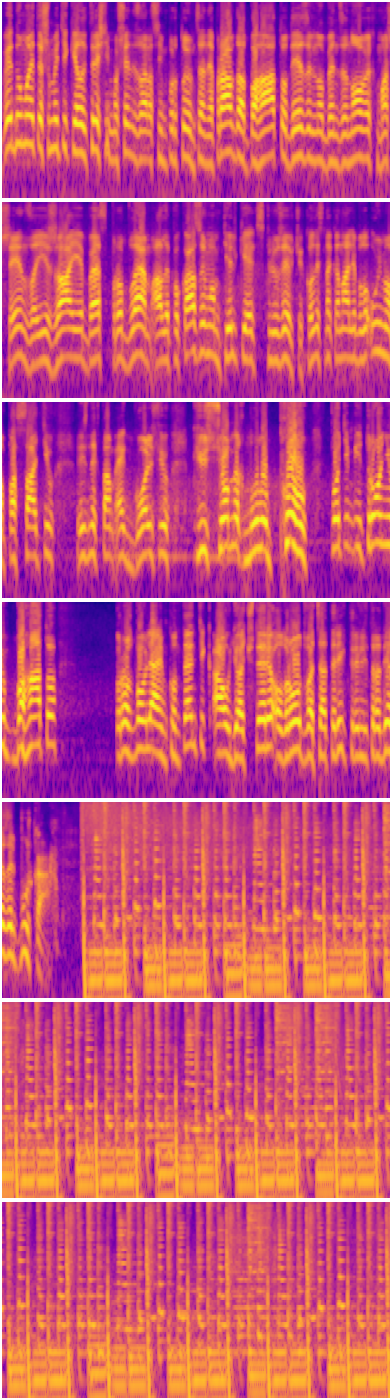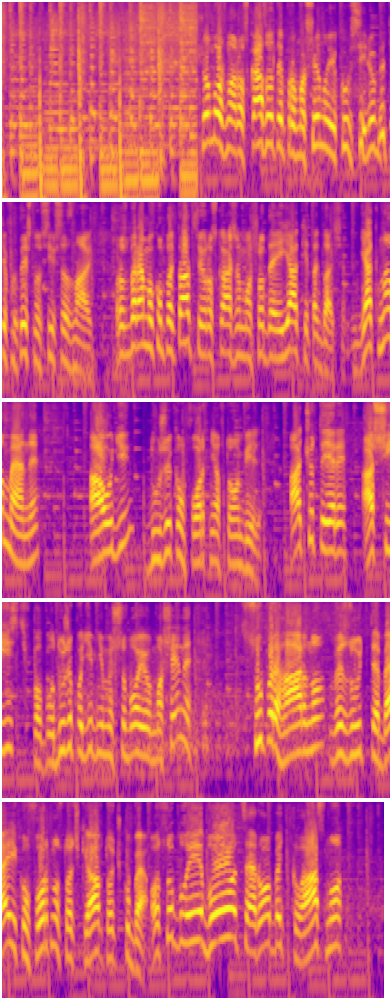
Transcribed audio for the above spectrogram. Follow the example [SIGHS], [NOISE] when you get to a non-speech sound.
Ви думаєте, що ми тільки електричні машини зараз імпортуємо? Це неправда. Багато дизельно-бензинових машин заїжджає без проблем, але показуємо вам тільки ексклюзивчик. Колись на каналі було уйма пасатів, різних там екгольфів, Q7 було пов, потім і тронів багато. Розбавляємо контентик Audi A4 Allroad 20 рік, 3 літра дизель пушка. Що можна розказувати про машину, яку всі люблять і фактично всі все знають? Розберемо комплектацію, розкажемо, що де і як, і так далі. Як на мене, Audi дуже комфортні автомобілі. А4, А6, дуже подібні між собою машини. Супер гарно везуть тебе і комфортно з точки А в точку Б. Особливо це робить класно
